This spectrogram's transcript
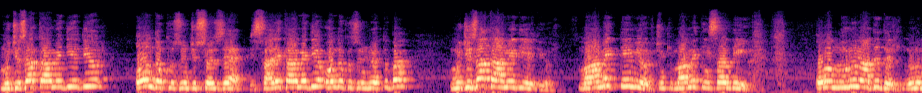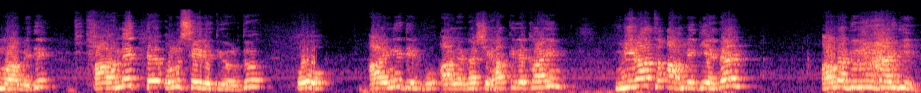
Mucizat Ahmediye diyor. 19. sözde Risalet Ahmediye, 19. mektuba Mucizat Ahmediye diyor. Muhammed demiyor. Çünkü Muhammed insan değil. O nurun adıdır. Nuru Muhammed'i. Ahmet de onu seyrediyordu. O aynedir bu alem her şey hak ile kaim. Mirat-ı Ahmediye'den Allah görünürden değil.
